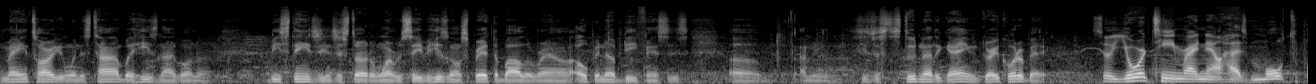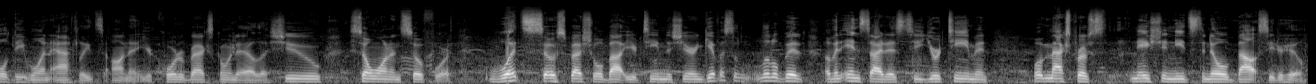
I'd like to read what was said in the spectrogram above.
main target when it's time, but he's not going to be stingy and just throw to one receiver. He's going to spread the ball around, open up defenses. Um, I mean, he's just a student of the game, great quarterback. So your team right now has multiple D1 athletes on it. Your quarterback's going to LSU, so on and so forth. What's so special about your team this year? And give us a little bit of an insight as to your team and what MaxPreps Nation needs to know about Cedar Hill.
